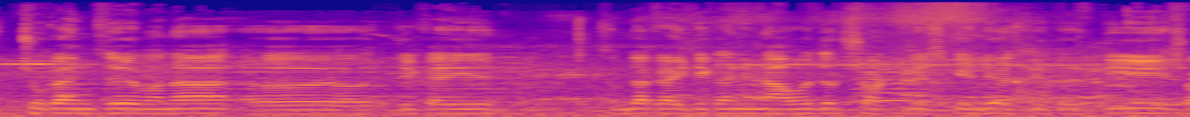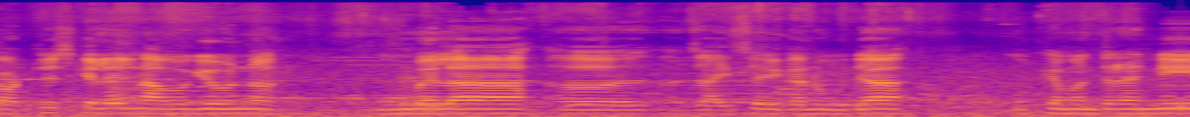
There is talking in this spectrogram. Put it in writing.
इच्छुकांचे म्हणा जे काही समजा काही ठिकाणी नावं जर शॉर्टलिस्ट केली असली तर ती शॉर्टलिस्ट केलेली नावं घेऊन मुंबईला जायचं आहे. कारण उद्या मुख्यमंत्र्यांनी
